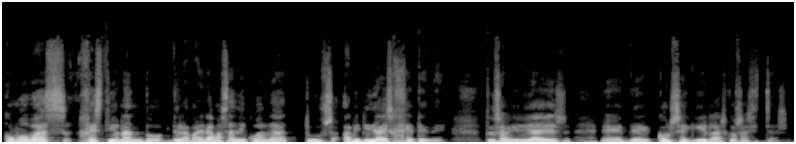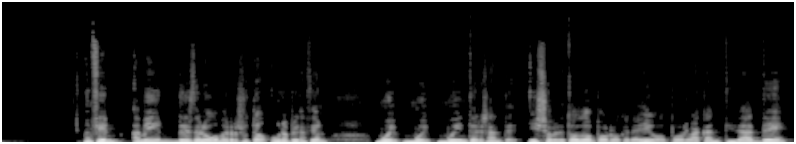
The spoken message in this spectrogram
cómo vas gestionando de la manera más adecuada tus habilidades GTD, tus habilidades eh, de conseguir las cosas hechas. En fin, a mí desde luego me resulta una aplicación muy, muy, muy interesante y sobre todo por lo que te digo, por la cantidad de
